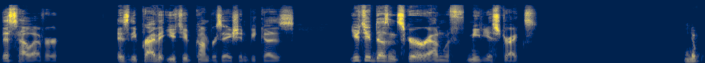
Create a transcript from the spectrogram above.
This, however, is the private YouTube conversation because YouTube doesn't screw around with media strikes. Nope,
